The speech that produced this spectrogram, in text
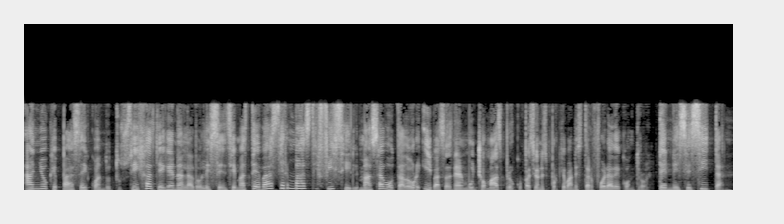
año que pasa y cuando tus hijas lleguen a la adolescencia, más te va a ser más difícil, más agotador y vas a tener mucho más preocupaciones porque van a estar fuera de control. Te necesitan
